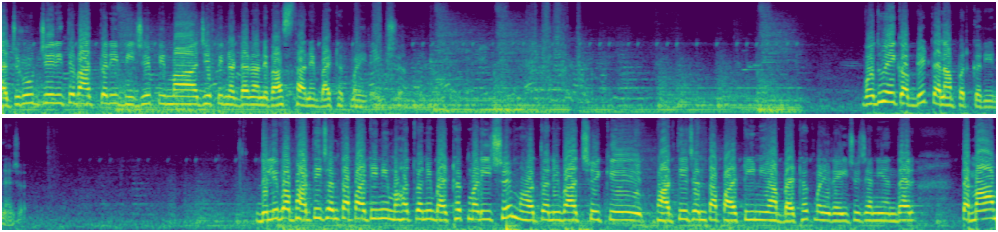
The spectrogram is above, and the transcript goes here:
આજરોજ જે રીતે વાત કરી, બીજેપીમાં જેપી નડ્ડાના નિવાસ સ્થાને બેઠક મળી રહી છે. વધુ એક અપડેટ તેના પર કરી નજર. દિલ્હીમાં ભારતીય જનતા પાર્ટીની મહત્વની બેઠક મળી છે. મહત્વની વાત છે કે ભારતીય જનતા પાર્ટીની આ બેઠક મળી રહી છે, જેની અંદર તમામ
